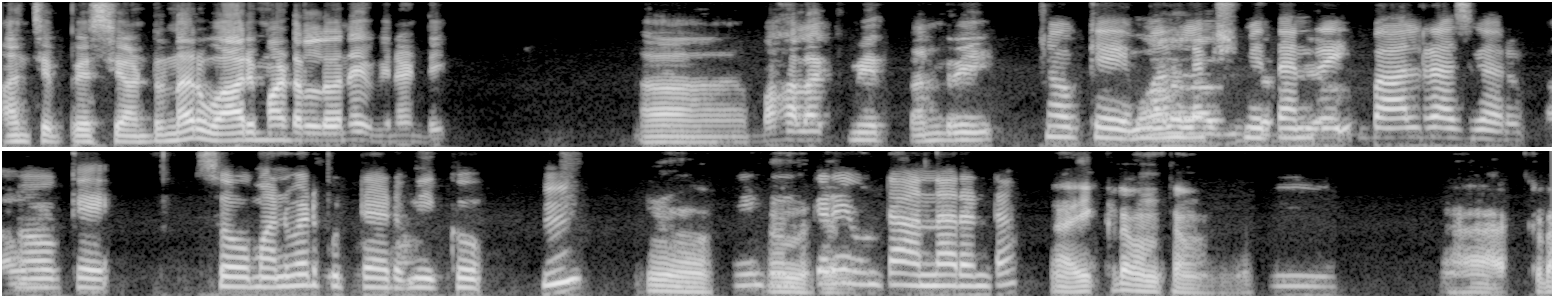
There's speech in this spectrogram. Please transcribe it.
అని చెప్పేసి అంటున్నారు. వారి మాటల్లోనే వినండి. ఆ మహాలక్ష్మి తండ్రి ఓకే మహాలక్ష్మి. తండ్రి బాలరాజ్ గారు. ఓకే. సో మనవడు పుట్టాడు మీకు. ఇక్కడే. ఉంటా అన్నారంట? ఆ, ఇక్కడ ఉంటామండి. అక్కడ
